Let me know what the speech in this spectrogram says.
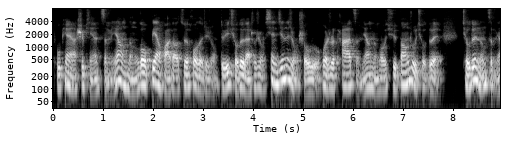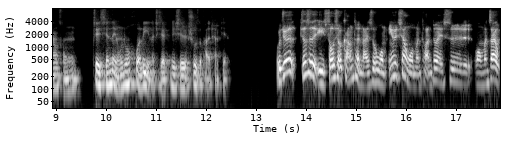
图片啊、视频啊，怎么样能够变化到最后的这种对于球队来说这种现金的这种收入，或者说它怎么样能够去帮助球队，球队能怎么样从这些内容中获利呢？这些这些数字化的产品。我觉得就是以 social content 来说，我们因为像我们团队是我们在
